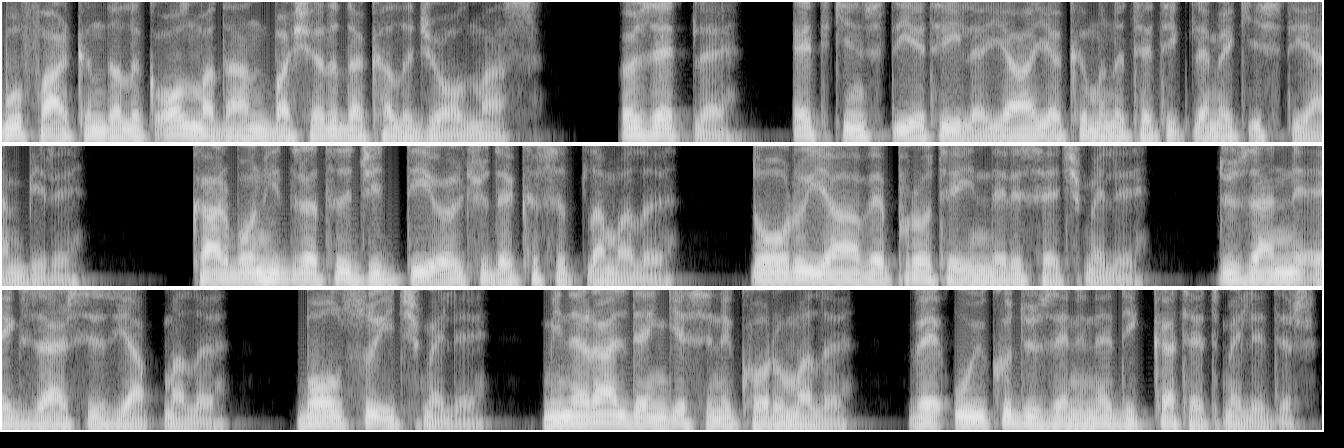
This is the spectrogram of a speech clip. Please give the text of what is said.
Bu farkındalık olmadan başarı da kalıcı olmaz. Özetle, Atkins diyetiyle yağ yakımını tetiklemek isteyen biri. Karbonhidratı ciddi ölçüde kısıtlamalı, doğru yağ ve proteinleri seçmeli, düzenli egzersiz yapmalı, bol su içmeli, mineral dengesini korumalı ve uyku düzenine dikkat etmelidir.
